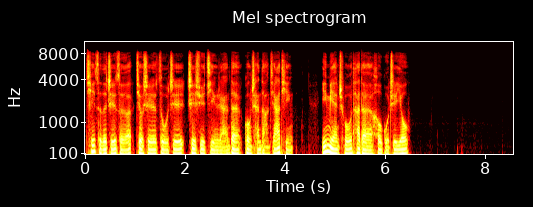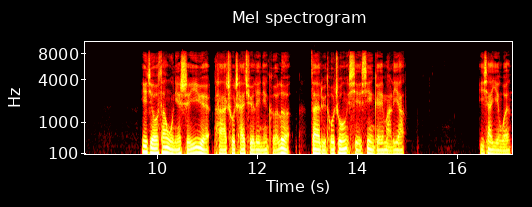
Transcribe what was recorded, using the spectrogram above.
妻子的职责就是组织秩序井然的共产党家庭，以免除他的后顾之忧。一九三五年十一月，他出差去列宁格勒，在旅途中写信给玛利亚。以下引文：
